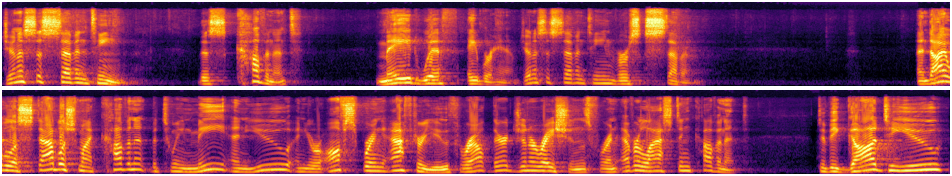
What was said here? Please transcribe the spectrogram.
Genesis 17, this covenant made with Abraham. Genesis 17, verse 7. And I will establish my covenant between me and you and your offspring after you throughout their generations for an everlasting covenant, to be God to you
